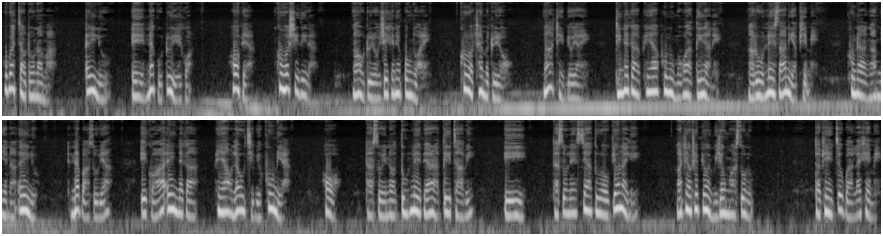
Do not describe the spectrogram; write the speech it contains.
ဟိုဘက်ကြောက်တုံးနာမှာအဲ့ဒီလိုအေးနှက်ကိုတွေ့တယ်ကွာဟောဗျာအခုဟောရှိသေးတာငါ့ကိုတွေ့တော့ရေခင်းနဲ့ပုံသွားတယ်ခုတော့ထက်မတွေ့တော့ငါအထင်ပြောရရင်ဒီနေ့ကဖះဖူးလို့မဝသေးတာနဲ့ငါတို့လှည့်စားနေရဖြစ်မယ်ခုနငါမျက်နှာအဲ့လိုအနက်ပါဆိုဗျာအေးကွာအဲ့ဒီနေ့ကဖះကိုလက်အုပ်ချပြီးဖူးနေတာဟောဒါဆိုရင်တော့ तू လှည့်ပြားတာတေးကြပြီအေးဒါဆိုရင်ဆရာသူတော်ပြောလိုက်လေငါတယောက်တည်းပြောရင်မယုံပါစို့လို့ ဒါဖြင့်ကျုပ်ပါလိုက်ခဲ့မယ်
